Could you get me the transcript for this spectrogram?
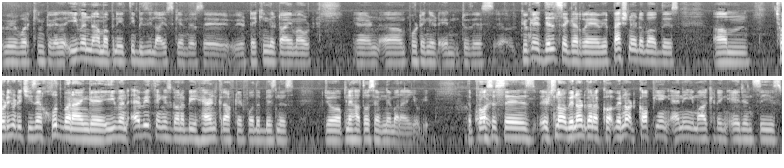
we are working together even ہم اپنی اتنی بزی لائف کے اندر سے we are taking the time out and putting it into this کیونکہ دل سے کر رہے ہیں we are passionate about this چھوٹی چھوٹی چیزیں خود بنائیں گے. Even everything is gonna be handcrafted for the business جو اپنے ہاتھوں سے ہم نے بنائی ہوگی. the processes it's not we're not gonna co- we're not copying any marketing agencies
